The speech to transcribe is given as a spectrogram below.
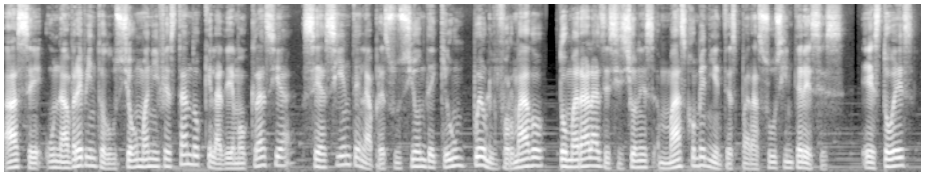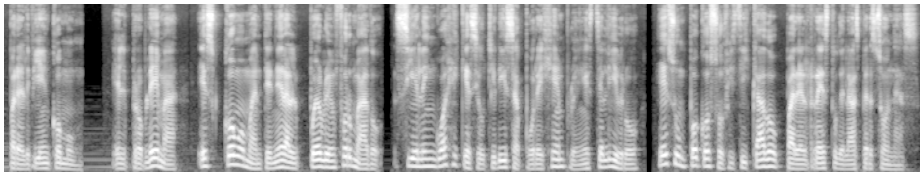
Hace una breve introducción manifestando que la democracia se asienta en la presunción de que un pueblo informado tomará las decisiones más convenientes para sus intereses, esto es, para el bien común. El problema es cómo mantener al pueblo informado si el lenguaje que se utiliza, por ejemplo, en este libro, es un poco sofisticado para el resto de las personas.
